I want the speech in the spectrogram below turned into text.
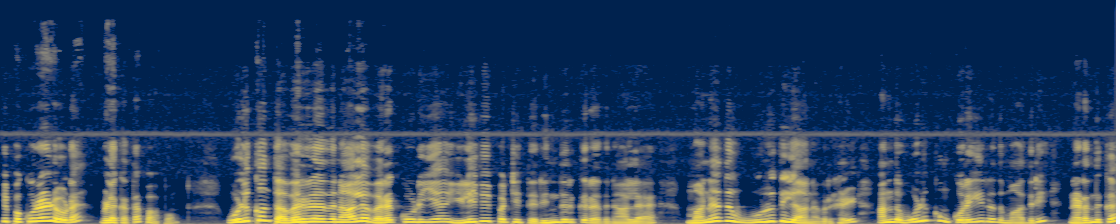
இப்போ குறளோட விளக்கத்தை பார்ப்போம். ஒழுக்கம் தவறுறதுனால வரக்கூடிய இழிவை பற்றி தெரிந்திருக்கிறதுனால மனது உறுதியானவர்கள் அந்த ஒழுக்கம் குறையிறது மாதிரி நடந்துக்க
